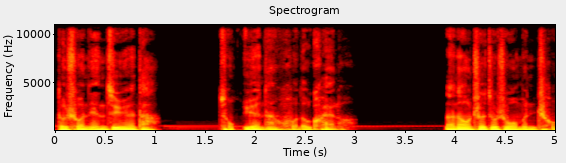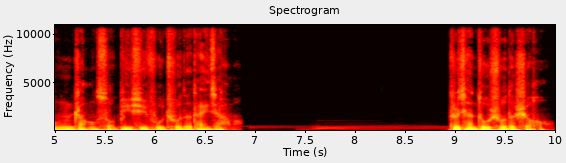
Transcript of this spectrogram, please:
都说年纪越大，就越难获得快乐，难道这就是我们成长所必须付出的代价吗？之前读书的时候，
